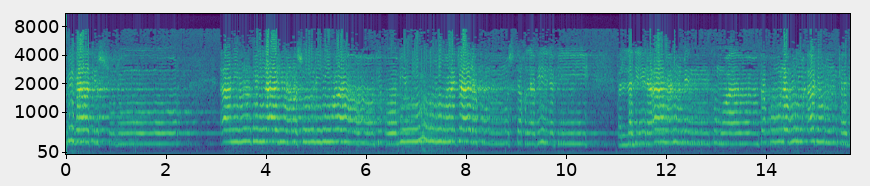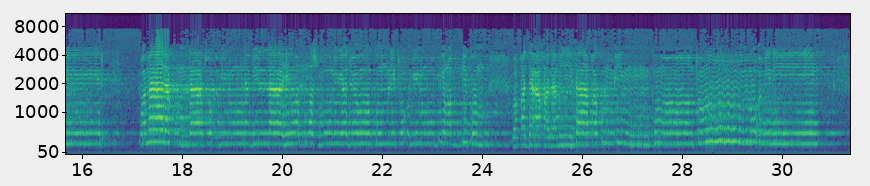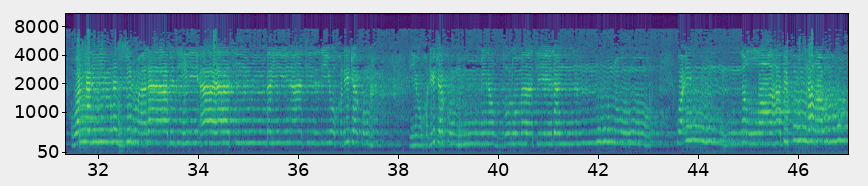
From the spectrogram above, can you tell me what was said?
بذات الصدور. آمنوا بالله ورسوله وأنفقوا مما جعلكم مستخلفين فيه. فالذين آمنوا منكم وأنفقوا لهم أجر كبير. وما لكم لا تؤمنون بالله والرسول يدعوكم لتؤمنوا بربكم وقد أخذ ميثاقكم إن كنتم مؤمنين والذي ينزل على عبده آيات بينات ليخرجكم ليخرجكم من الظلمات إلى النور وإن الله بكم لرؤوف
